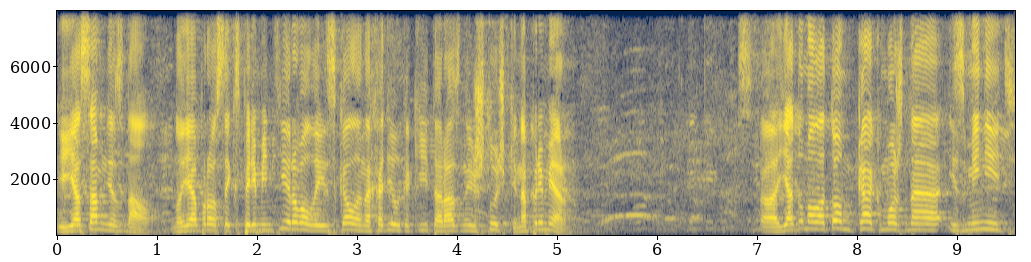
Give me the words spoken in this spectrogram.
И я сам не знал, но я просто экспериментировал и искал и находил какие-то разные штучки. Например, э, я думал о том, как можно изменить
